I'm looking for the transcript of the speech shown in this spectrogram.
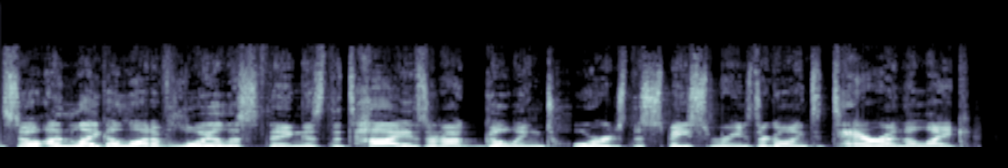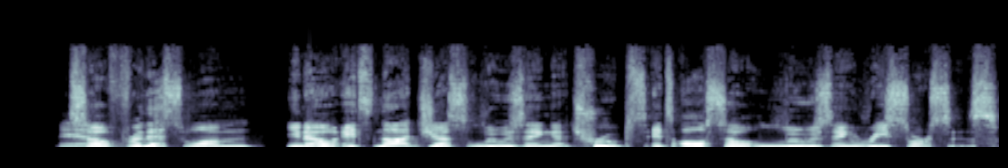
So, unlike a lot of loyalist things, the tithes are not going towards the Space Marines; they're going to Terra and the like. Yeah. So, for this one, you know, it's not just losing troops; it's also losing resources.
